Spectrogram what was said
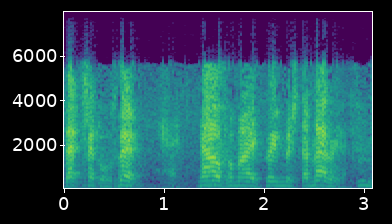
That settles them. Now for my friend, Mr. Maddock. Mm.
